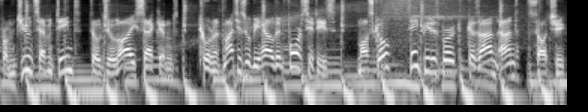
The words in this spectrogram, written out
from June 17th till July 2nd. Tournament matches will be held in four cities Moscow, St. Petersburg, Kazan, and Sochi.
